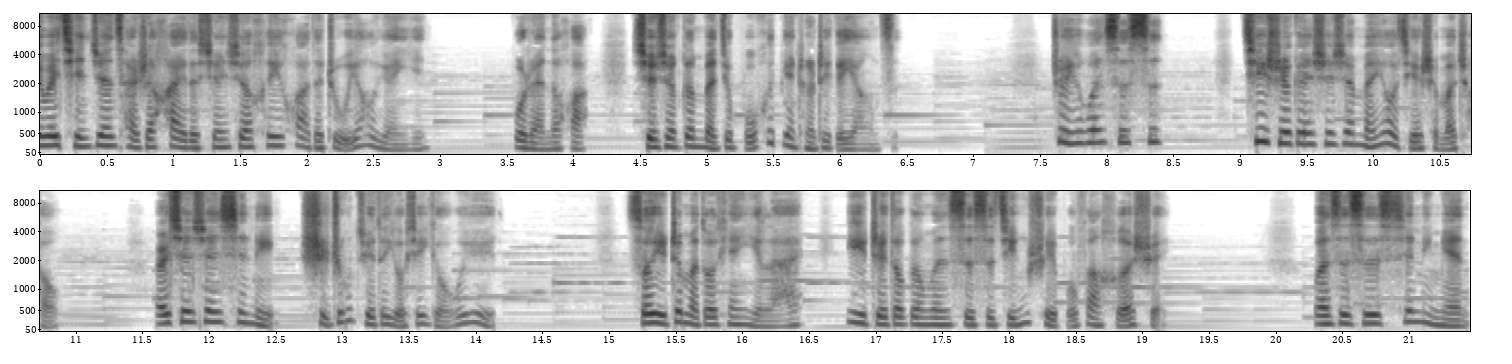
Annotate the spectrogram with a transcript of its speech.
因为秦娟才是害得轩轩黑化的主要原因，不然的话，轩轩根本就不会变成这个样子。至于温思思，其实跟轩轩没有结什么仇，而轩轩心里始终觉得有些犹豫，所以这么多天以来，一直都跟温思思井水不犯河水。温思思心里面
